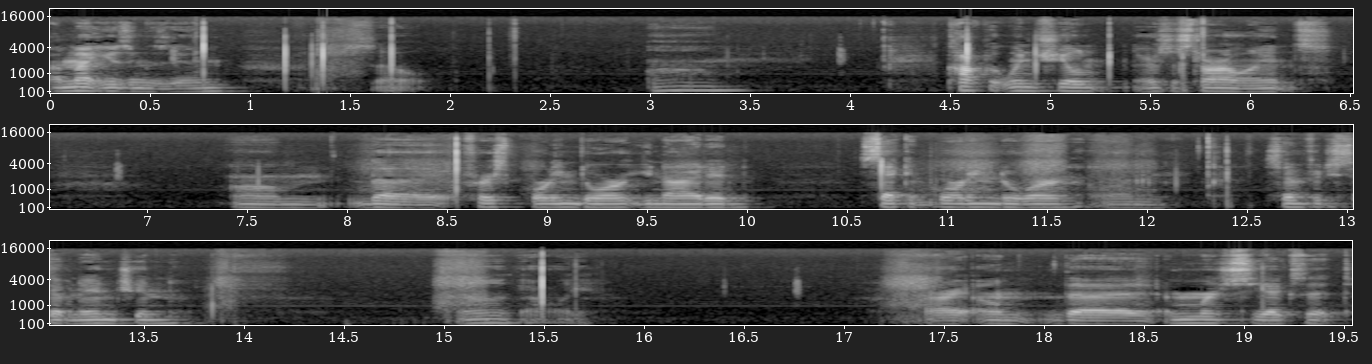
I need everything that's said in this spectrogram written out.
I'm not using Zoom. So. Um. Cockpit windshield, there's a Star Alliance. Um, the first boarding door, United. Second boarding door, um, 757 engine. Oh, golly. Alright, um, the emergency exit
